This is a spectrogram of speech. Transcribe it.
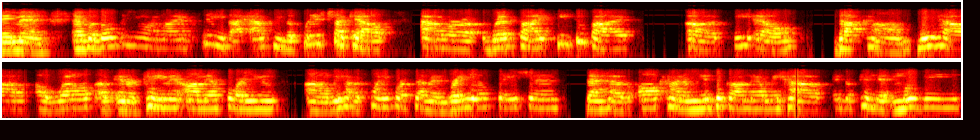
Amen. And for those of you online, please, I ask you to please check out our website, T25 uh, CL.com. We have a wealth of entertainment on there for you. Uh, we have a 24/7 radio station that has all kind of music on there. We have independent movies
